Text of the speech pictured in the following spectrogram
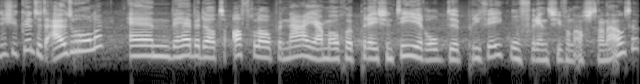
dus je kunt het uitrollen. En we hebben dat afgelopen najaar mogen presenteren op de privéconferentie van astronauten.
